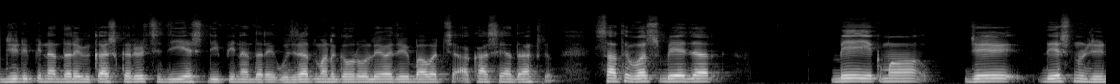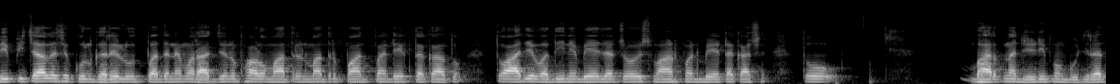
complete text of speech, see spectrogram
જીડીપીના દરે વિકાસ કર્યો છે જીએસડીપીના દરે ગુજરાત માટે ગૌરવ લેવા જેવી બાબત છે, આ ખાસ યાદ રાખજો. સાથે વર્ષ બે હજાર બે એકમાં જે દેશનું જીડીપી ચાલે છે, કુલ ઘરેલું ઉત્પાદન એમાં રાજ્યનો ફાળો માત્ર ને માત્ર પાંચ પોઈન્ટ એક ટકા હતો. તો આજે વધીને બે હજાર ચોવીસમાં આઠ પોઈન્ટ બે ટકા છે. તો ભારતના જીડીપીમાં ગુજરાત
